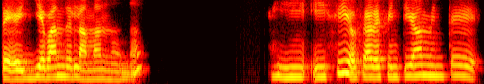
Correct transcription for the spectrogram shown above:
te llevan de la mano, ¿no? Y, y sí, o sea, definitivamente,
